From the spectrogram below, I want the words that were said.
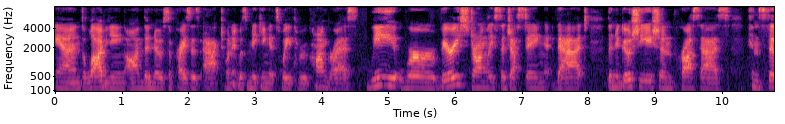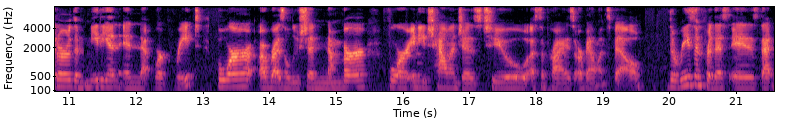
and lobbying on the No Surprises Act when it was making its way through Congress, we were very strongly suggesting that the negotiation process consider the median in network rate for a resolution number for any challenges to a surprise or balance bill. The reason for this is that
